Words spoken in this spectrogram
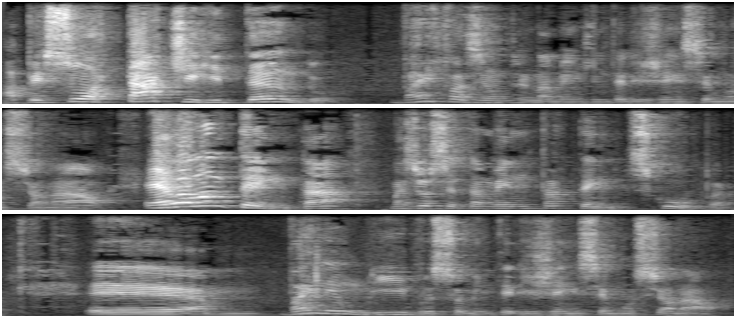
A pessoa está te irritando, vai fazer um treinamento de inteligência emocional. Ela não tem, tá? Mas você também não está tendo, desculpa. É, vai ler um livro sobre inteligência emocional.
